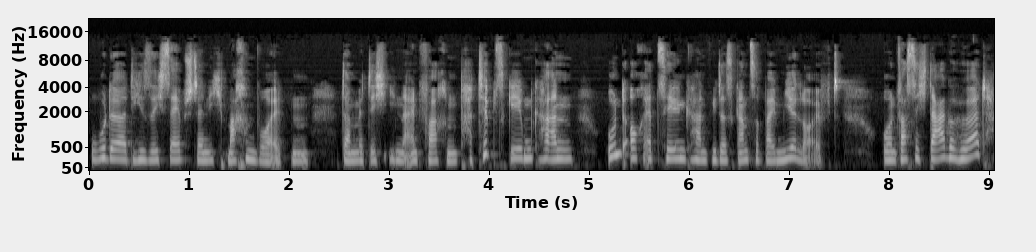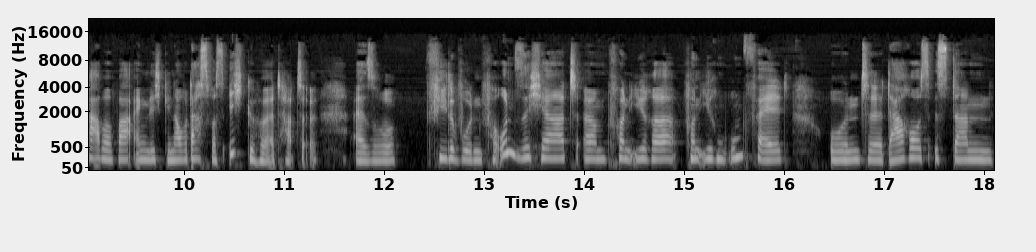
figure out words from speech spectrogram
oder die sich selbstständig machen wollten, damit ich ihnen einfach ein paar Tipps geben kann und auch erzählen kann, wie das Ganze bei mir läuft. Und was ich da gehört habe, war eigentlich genau das, was ich gehört hatte. Also viele wurden verunsichert ähm, von ihrer, von ihrem Umfeld und äh, daraus ist dann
